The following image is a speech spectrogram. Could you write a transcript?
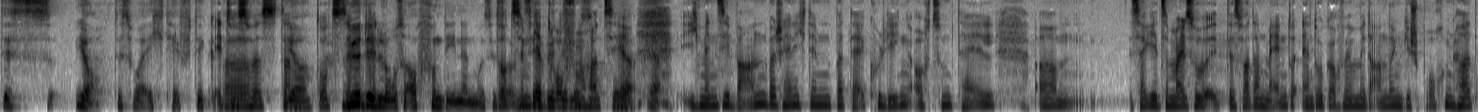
das, ja, das war echt heftig. Etwas, äh, was dann ja, trotzdem würdelos auch von denen, muss ich trotzdem sagen. Trotzdem getroffen hat, sehr. Ja, ja. Ich meine, Sie waren wahrscheinlich den Parteikollegen auch zum Teil ähm, sage ich jetzt einmal so, das war dann mein Eindruck, auch wenn man mit anderen gesprochen hat,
